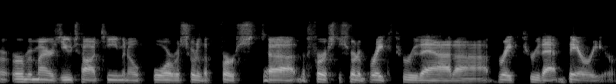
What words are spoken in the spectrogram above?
Urban Meyer's Utah team in 04 was sort of the first uh, the first to sort of break through that uh, break through that barrier.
